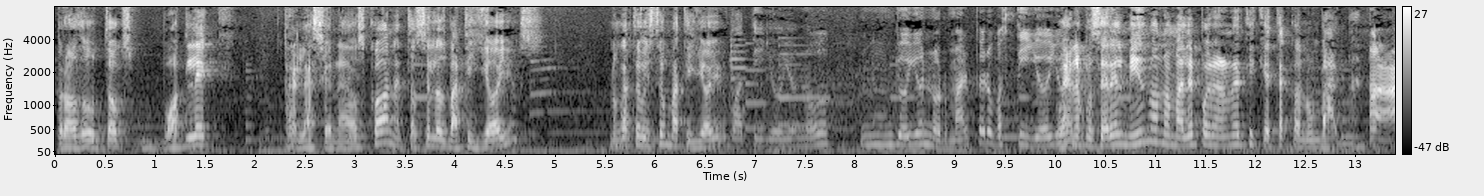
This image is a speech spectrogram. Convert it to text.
productos botlek relacionados con. Entonces, los batilloyos. ¿Nunca tuviste un batilloyo? Batilloyo, no. Un yoyo normal, pero batilloyo. Bueno, pues era el mismo, nomás le ponían una etiqueta con un Batman. Ah,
